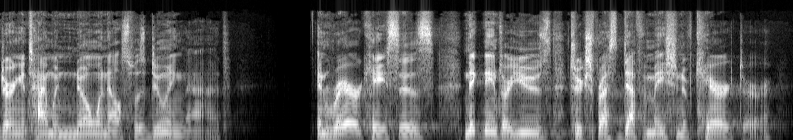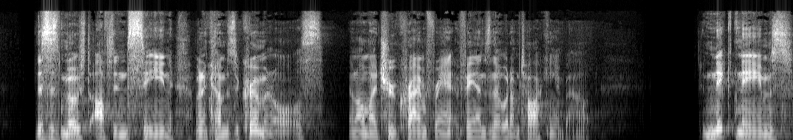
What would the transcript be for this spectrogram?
during a time when no one else was doing that. In rare cases, nicknames are used to express defamation of character. This is most often seen when it comes to criminals, and all my true crime fans know what I'm talking about. Nicknames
